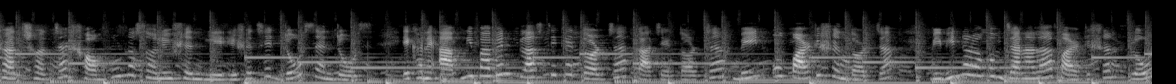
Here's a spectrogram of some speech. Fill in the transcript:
সাজসজ্জার সম্পূর্ণ সলিউশন নিয়ে এসেছে ডোরস অ্যান্ড ডোরস এখানে আপনি পাবেন প্লাস্টিকের দরজা কাচের দরজা মেইন ও পার্টিশন দরজা বিভিন্ন রকম জানালা partition floor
